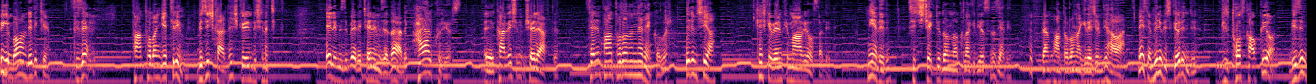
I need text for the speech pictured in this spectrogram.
Bir gün babam dedi ki size pantolon getireyim mi? Biz üç kardeş köyün dışına çıktık. Elimizi böyle çenemize dayadık. Hayal kuruyoruz. Ee, kardeşim şöyle yaptı. Senin pantolonun ne renk olur? Dedim siyah. Keşke benimki mavi olsa dedi. Niye dedim? Siz çiçekli donla okula gidiyorsunuz ya dedim. Ben pantolonla gideceğim diye hava attı. Neyse minibüs göründü. Bir toz kalkıyor. Bizim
